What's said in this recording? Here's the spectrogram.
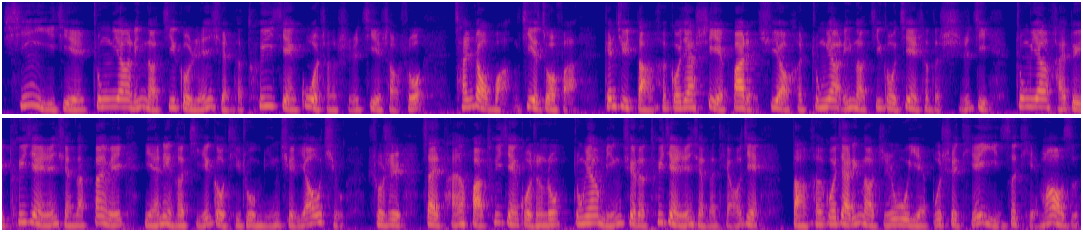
新一届中央领导机构人选的推荐过程时，介绍说，参照往届做法，根据党和国家事业发展需要和中央领导机构建设的实际，中央还对推荐人选的范围、年龄和结构提出明确要求。说是在谈话推荐过程中，中央明确了推荐人选的条件，党和国家领导职务也不是铁椅子、铁帽子。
